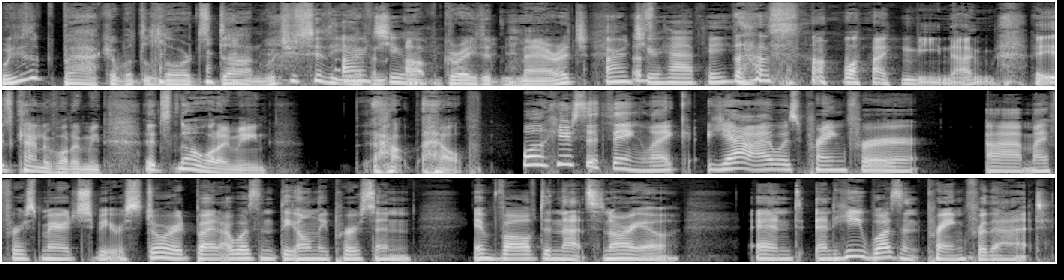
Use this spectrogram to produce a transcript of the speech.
When you look back at what the Lord's done, would you say that you have an you? upgraded marriage? Aren't you happy? That's not what I mean. I'm, it's kind of what I mean. It's not what I mean. Help. help. Well, here's the thing. Like, yeah, I was praying for uh, my first marriage to be restored, but I wasn't the only person involved in that scenario. And and he wasn't praying for that.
